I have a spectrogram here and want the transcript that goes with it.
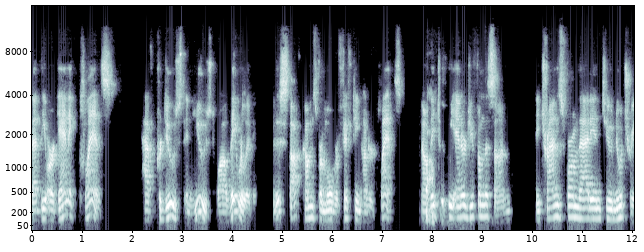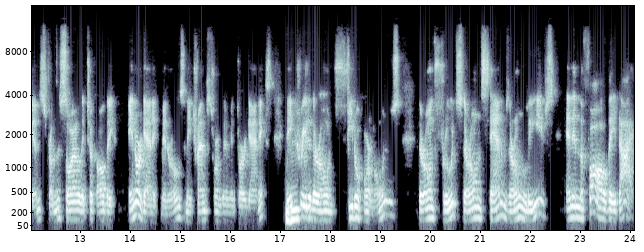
that the organic plants have produced and used while they were living. This stuff comes from over 1500 plants. Now wow. they took the energy from the sun, they transformed that into nutrients from the soil. They took all the inorganic minerals and they transformed them into organics. They mm-hmm. created their own phytohormones, their own fruits, their own stems, their own leaves. And in the fall, they die.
